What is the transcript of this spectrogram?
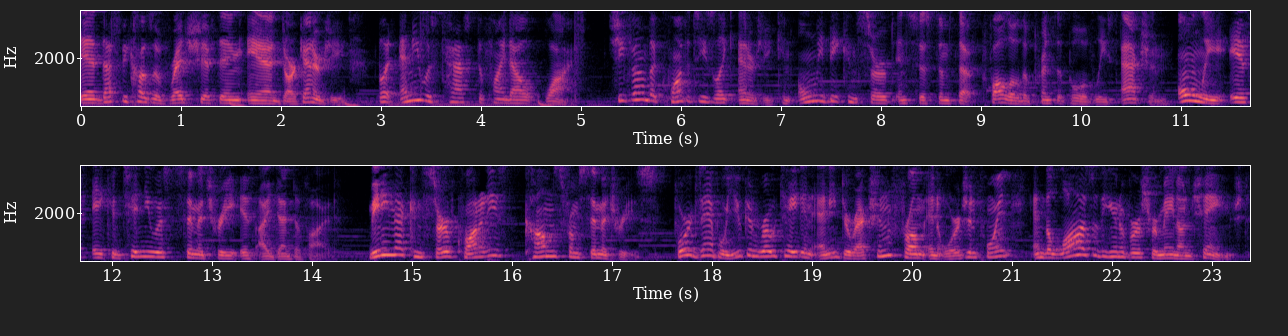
and that's because of redshifting and dark energy, but Emmy was tasked to find out why. She found that quantities like energy can only be conserved in systems that follow the principle of least action, only if a continuous symmetry is identified meaning that conserved quantities comes from symmetries. For example, you can rotate in any direction from an origin point, and the laws of the universe remain unchanged.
